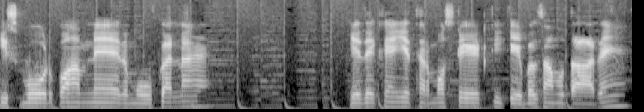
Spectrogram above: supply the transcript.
इस बोर्ड को हमने रिमूव करना है। ये देखें, ये थर्मोस्टेट की केबल्स हम उतार रहे हैं।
